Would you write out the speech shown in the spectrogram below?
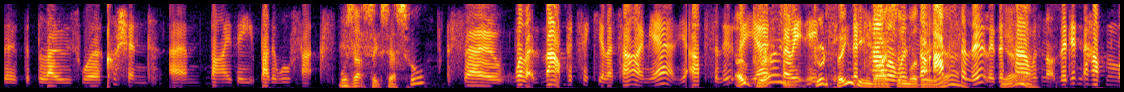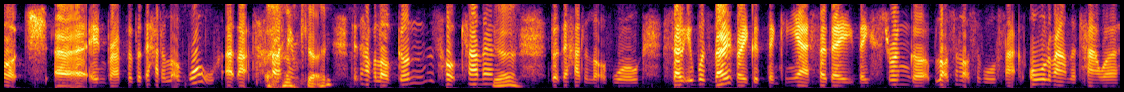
the, the blows were cushioned um, by the by the wool sacks. Was that successful? So well at that particular time, yeah, yeah, absolutely. Oh, yeah. So great. Good thinking the by tower was somebody, Not, yeah. Absolutely, the Yeah. tower was not. They didn't have much uh, in Bradford, but they had a lot of wool at that time. Okay. didn't have a lot of guns or cannons, Yeah. but they had a lot of wool. So it was very, very good thinking. Yeah. So they, they strung up lots and lots of wool sacks all around the tower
